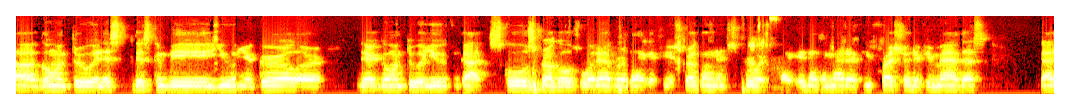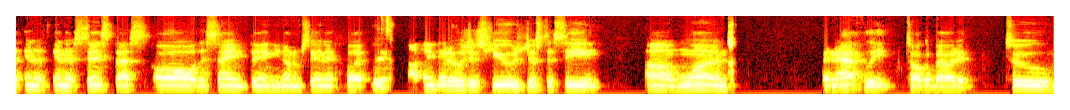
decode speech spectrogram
uh, going through it. It's, this can be you and your girl, or they're going through it. You got school struggles, whatever. Like if you're struggling in sports, like it doesn't matter if you're frustrated, if you're mad. That's that in a, in a sense, that's all the same thing. You know what I'm saying? But yeah. I think that it was just huge just to see um, one an athlete talk about it, two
